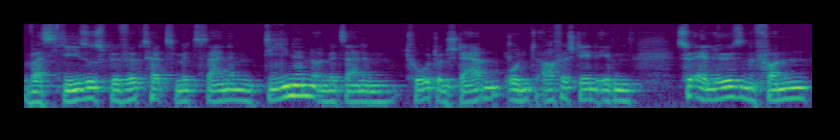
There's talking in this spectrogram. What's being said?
was Jesus bewirkt hat mit seinem Dienen und mit seinem Tod und Sterben und Auferstehen eben zu erlösen von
